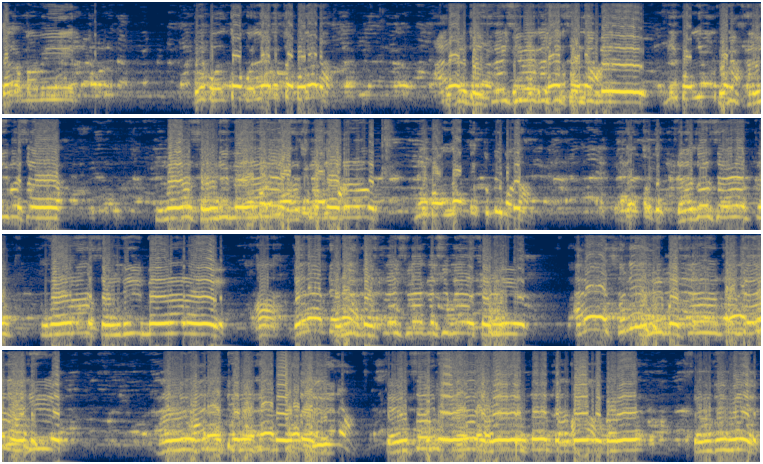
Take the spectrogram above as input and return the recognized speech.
धर्मवीर मी बोलतो बोलल्यानंतर बोला ना. तुम्ही बसल्याशिवाय कशी संधी मिळेल? मी बोललो तुम्ही खाली बसा. तुम्हाला संधी जाधव मी बोललो की तुम्ही बोला. तो. जाधव साहेब तु- तुम्हाला संधी मिळणार आहे. हा देणार देणार. बसल्याशिवाय कशी मिळेल संधी? अरे सुनील! बसल्यानंतर. त्यांचं बोलणं झाल्यानंतर जाधव तुम्हाला संधी मिळेल.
